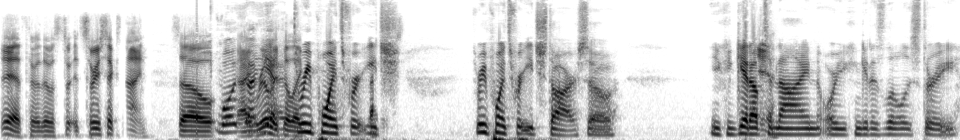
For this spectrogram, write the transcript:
Yeah, there was th- it's three six nine. So well, I really yeah, feel three points for each, three points for each star. So you can get up yeah. to nine, or you can get as little as three.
